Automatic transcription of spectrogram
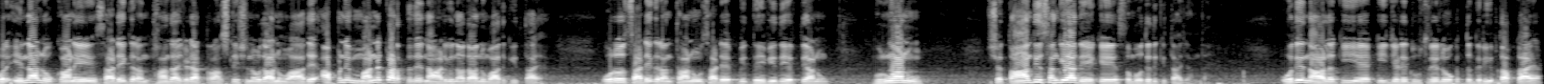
ਔਰ ਇਹਨਾਂ ਲੋਕਾਂ ਨੇ ਸਾਡੇ ਗ੍ਰੰਥਾਂ ਦਾ ਜਿਹੜਾ ਟਰਾਂਸਲੇਸ਼ਨ ਉਹਦਾ ਅਨੁਵਾਦ ਹੈ। ਆਪਣੇ ਮਨ ਘੜਤ ਦੇ ਨਾਲ ਹੀ ਉਹਨਾਂ ਦਾ ਅਨੁਵਾਦ ਕੀਤਾ ਹੈ। ਔਰ ਸਾਡੇ ਗ੍ਰੰਥਾਂ ਨੂੰ, ਸਾਡੇ ਵੀ ਦੇਵੀ ਦੇਵਤਿਆਂ ਨੂੰ, ਗੁਰੂਆਂ ਨੂੰ ਸ਼ੈਤਾਨ ਦੀ ਸੰਗਿਆ ਦੇ ਕੇ ਸੰਬੋਧਿਤ ਕੀਤਾ ਜਾਂਦਾ ਹੈ। ਉਹਦੇ ਨਾਲ ਕੀ ਹੈ ਕਿ ਜਿਹੜੇ ਦੂਸਰੇ ਲੋਕ ਗਰੀਬ ਤਬਕਾ ਆ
